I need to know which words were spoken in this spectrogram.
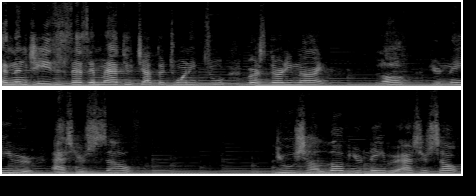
And then Jesus says in Matthew chapter 22, verse 39, love your neighbor as yourself. You shall love your neighbor as yourself.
